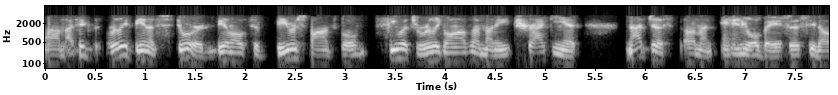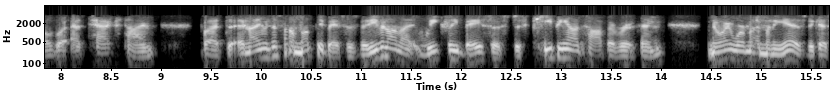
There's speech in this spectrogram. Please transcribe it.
um, I think really being a steward, being able to be responsible, see what's really going on with my money, tracking it, not just on an annual basis, you know, at tax time, but and not even just on a monthly basis, but even on a weekly basis, just keeping on top of everything, knowing where my money is, because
